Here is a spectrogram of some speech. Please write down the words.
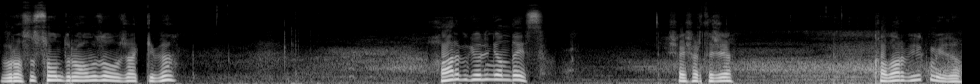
Burası son durağımız olacak gibi. Harbi gölün yanındayız. Şaşırtıcı. Bu kadar büyük müydü?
